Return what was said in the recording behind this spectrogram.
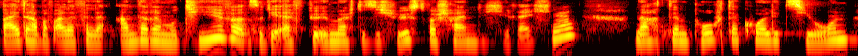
Beide haben auf alle Fälle andere Motive. Also die FPÖ möchte sich höchstwahrscheinlich rächen nach dem Bruch der Koalition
